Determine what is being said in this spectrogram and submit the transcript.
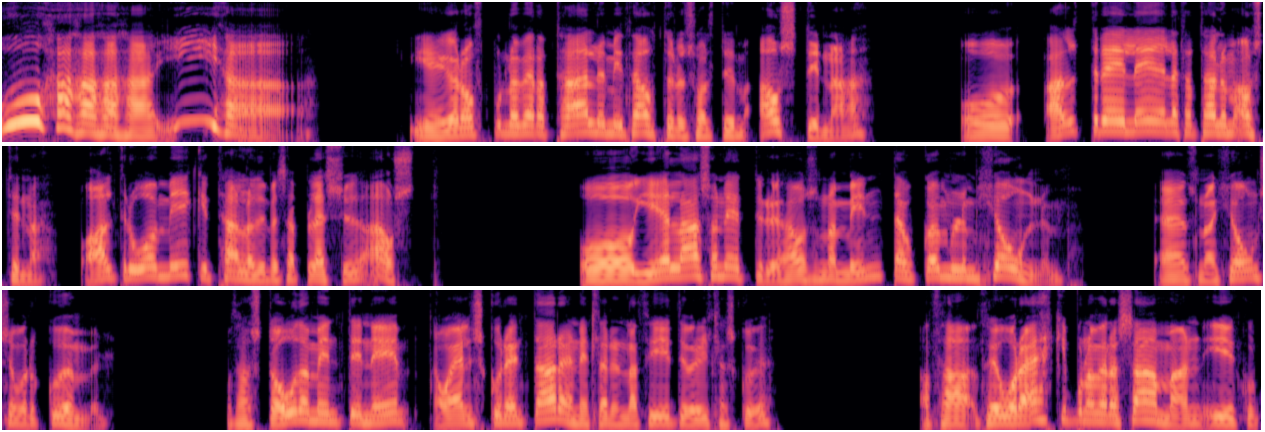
Úhahahaha, íha. Ég er oft búin að vera að tala um í þáttunum svolítið um ástina og aldrei leiðilegt að tala um ástina og aldrei of mikið talað um þessa blessuð ást og ég las á neturu, það var svona mynd af gömlum hjónum, eða svona hjón sem voru gömul og það stóða myndinni á ennsku reyndar en eitthvað reyndar því þetta verið íslensku að það, þau voru ekki búin að vera saman í ykkur,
